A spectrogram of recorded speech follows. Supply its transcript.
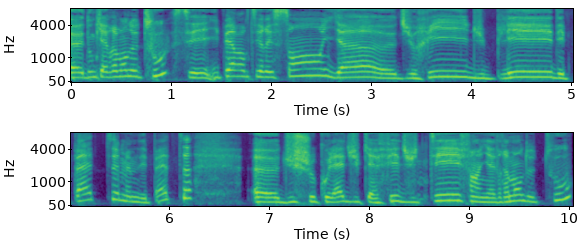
Ouais. donc il y a vraiment de tout, c'est hyper intéressant. Il y a du riz, du blé, des pâtes, même des pâtes, du chocolat, du café, du thé. Enfin, il y a vraiment de tout.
